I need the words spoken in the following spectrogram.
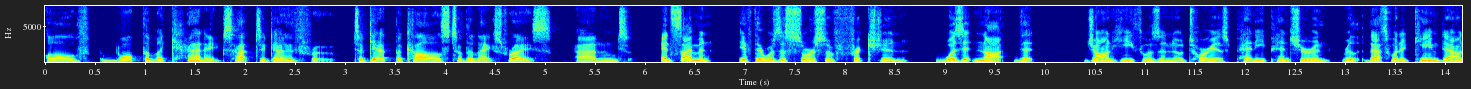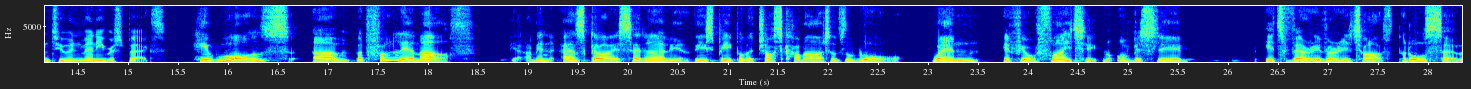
of what the mechanics had to go through to get the cars to the next race. And and Simon, if there was a source of friction, was it not that John Heath was a notorious penny pincher, and really that's what it came down to in many respects. He was, um, but funnily enough, I mean, as Guy said earlier, these people had just come out of the war. When, if you're fighting, obviously it's very, very tough. But also,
